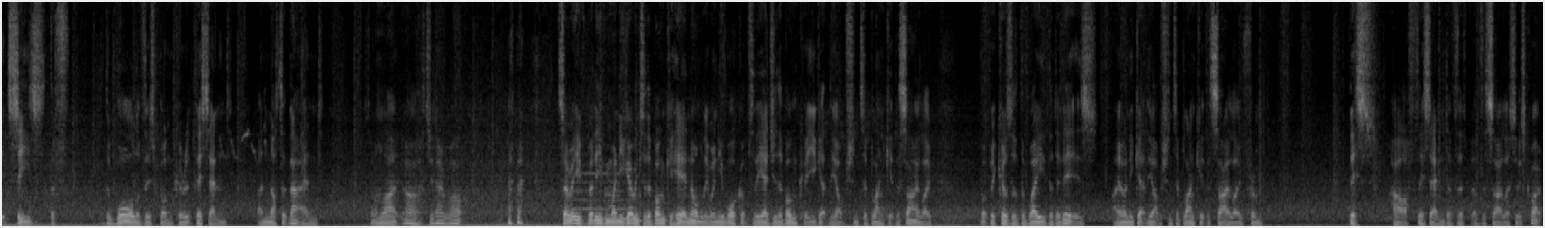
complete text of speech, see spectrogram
it sees the the wall of this bunker at this end and not at that end. So i'm like oh do you know what? So even, but even when you go into the bunker here normally when you walk up to the edge of the bunker you get the option to blanket the silo but because of the way that it is I only get the option to blanket the silo from this half, this end of the of the silo. So it's quite,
